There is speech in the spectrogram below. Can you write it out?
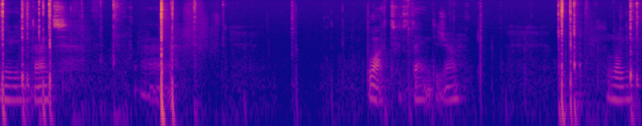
New event ee, bu aktiviteden diyeceğim. Login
